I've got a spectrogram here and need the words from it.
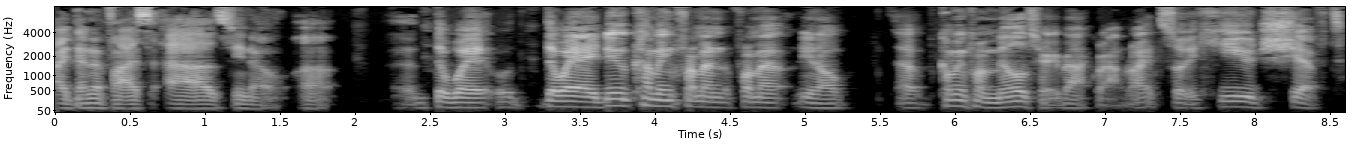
identifies as, you know, uh, the way the way I do, coming from an from a you know coming from a military background, right? So a huge shift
